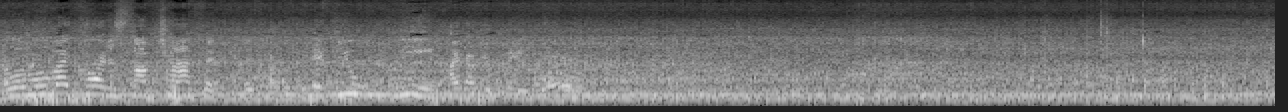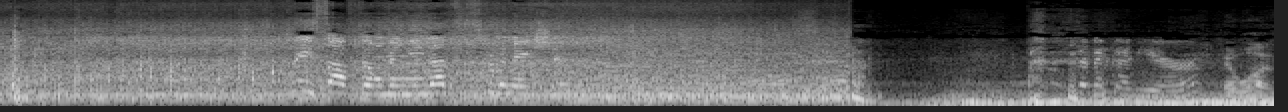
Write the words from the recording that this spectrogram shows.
I will move my car to stop traffic. If, if you need, I got your paper. Please stop filming me. That's discrimination. Is it a good year? It was.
